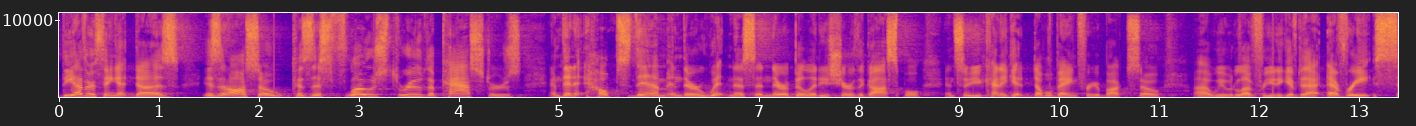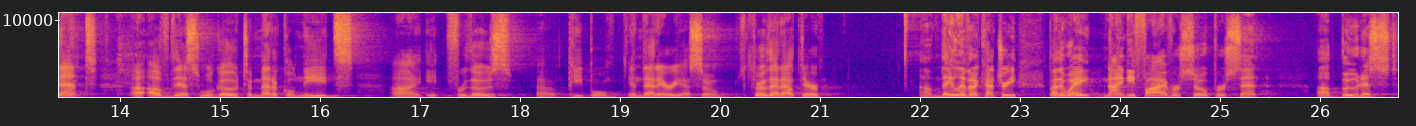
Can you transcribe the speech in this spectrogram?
The other thing it does is it also, because this flows through the pastors, and then it helps them in their witness and their ability to share the gospel. And so you kind of get double bang for your buck. So uh, we would love for you to give to that. Every cent uh, of this will go to medical needs uh, for those uh, people in that area. So throw that out there. Um, they live in a country, by the way, 95 or so percent uh, Buddhist.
